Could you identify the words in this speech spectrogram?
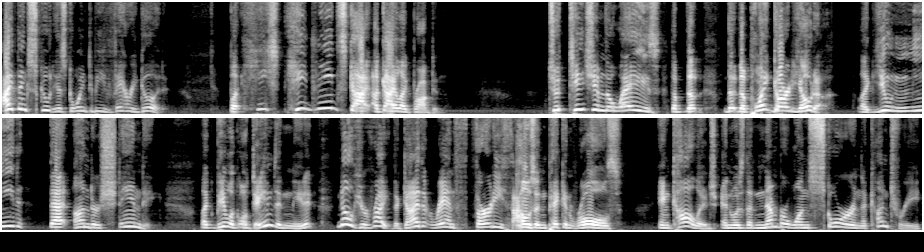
I think Scoot is going to be very good but he he needs guy a guy like Brogdon to teach him the ways the the the, the point guard Yoda. Like you need that understanding. Like people are like, well, Dame didn't need it. No, you're right. The guy that ran thirty thousand pick and rolls in college and was the number one scorer in the country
